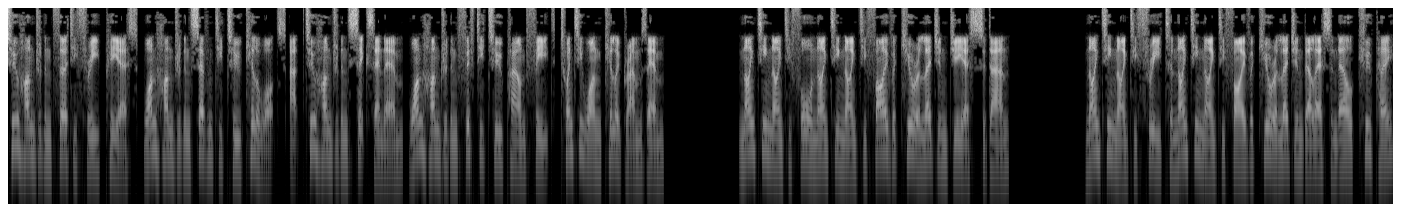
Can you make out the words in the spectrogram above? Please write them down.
233 PS, 172 kilowatts at 206 Nm, 152 pound-feet, 21 kilograms m. 1994–1995 Acura Legend GS sedan 1993 to 1995 Acura Legend LS and L Coupe.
